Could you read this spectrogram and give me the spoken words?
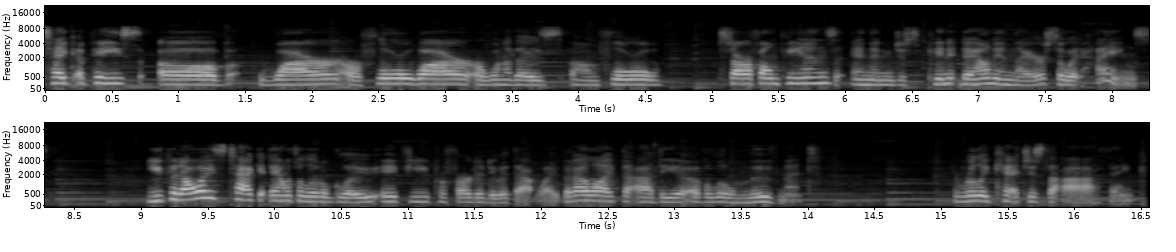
Take a piece of wire or floral wire or one of those um, floral styrofoam pins and then just pin it down in there so it hangs. You could always tack it down with a little glue if you prefer to do it that way, but I like the idea of a little movement. It really catches the eye, I think.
